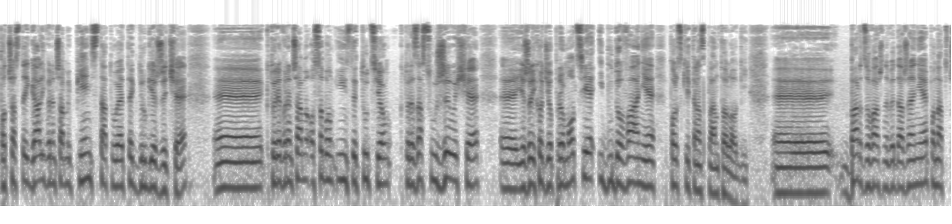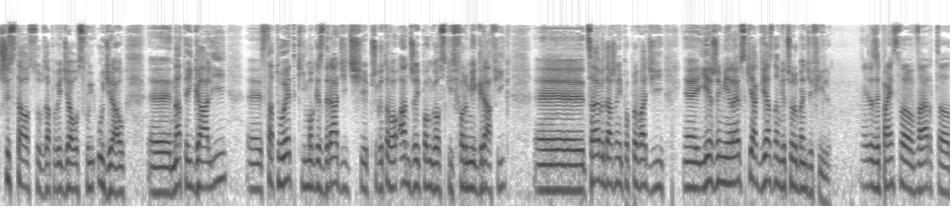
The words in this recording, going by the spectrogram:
Podczas tej gali wręczamy pięć statuetek Drugie Życie, e, które wręczamy osobom i instytucjom, które zasłużyły się, e, jeżeli chodzi o promocję i budowanie polskiej transplantologii. E, bardzo ważne wydarzenie. Ponad 300 osób zapowiedziało swój udział na tej gali. Statuetki, mogę zdradzić, przygotował Andrzej Pongowski w formie grafik. E, Całe wydarzenie poprowadzi e, Jerzy Mielewski, a gwiazdą wieczoru będzie Phil. No drodzy Państwo, warto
